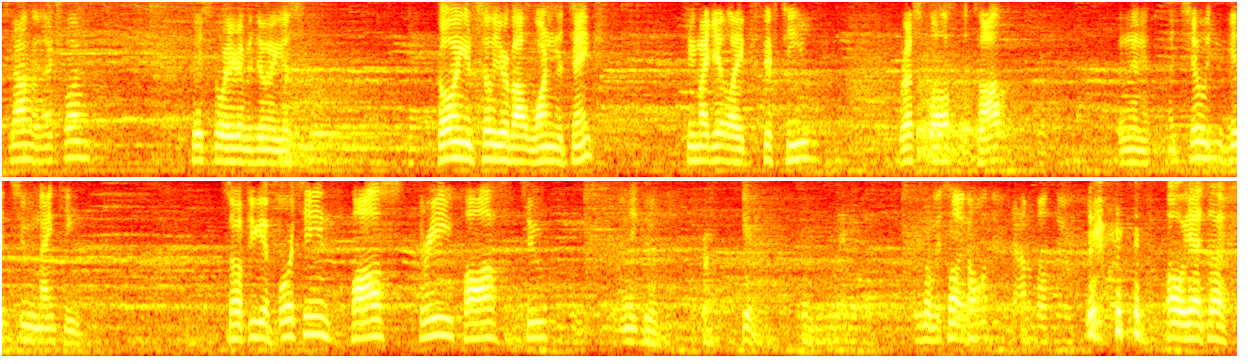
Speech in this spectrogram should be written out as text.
So now the next one. Basically, what you're gonna be doing is going until you're about one in the tank. So you might get like 15 rest balls at the top, and then until you get to 19. So if you get 14, pause, three, pause, two, and you do. We're gonna be fun. Oh yeah, it does.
